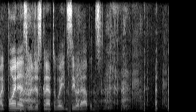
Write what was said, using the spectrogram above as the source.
my point is we're just going to have to wait and see what happens.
